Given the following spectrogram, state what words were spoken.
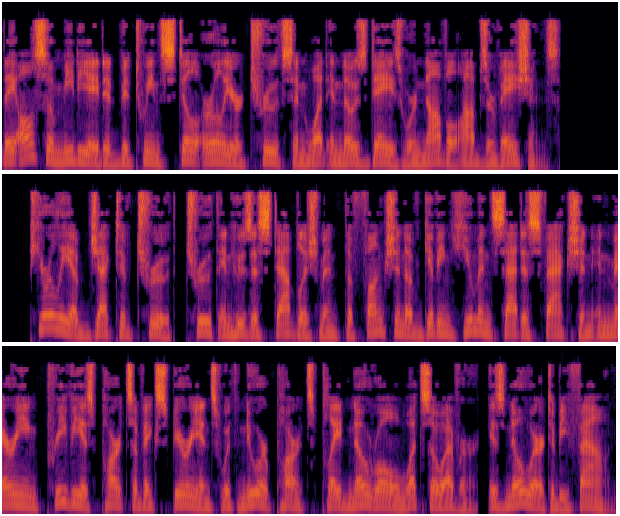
They also mediated between still earlier truths and what in those days were novel observations. Purely objective truth, truth in whose establishment the function of giving human satisfaction in marrying previous parts of experience with newer parts played no role whatsoever, is nowhere to be found.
